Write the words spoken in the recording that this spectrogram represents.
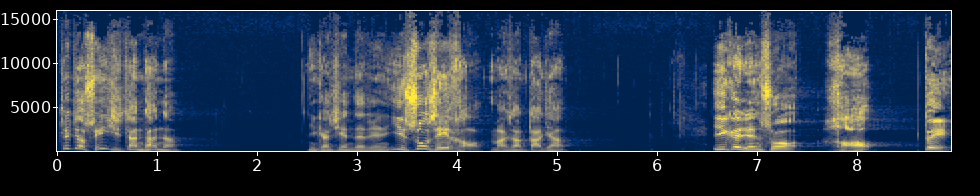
这叫随喜赞叹呢。你看现在的人一说谁好，马上大家一个人说好，对，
